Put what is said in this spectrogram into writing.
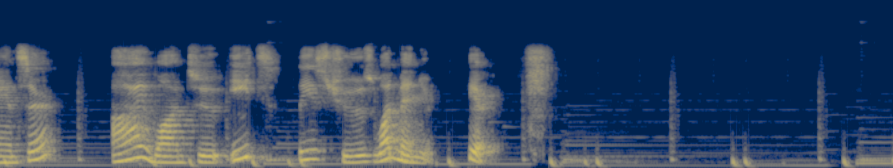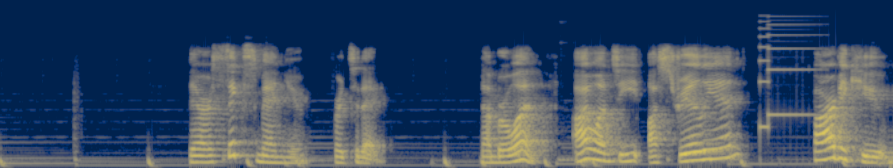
Answer I want to eat. Please choose one menu. Here. There are six menus for today. Number one, I want to eat Australian barbecue.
